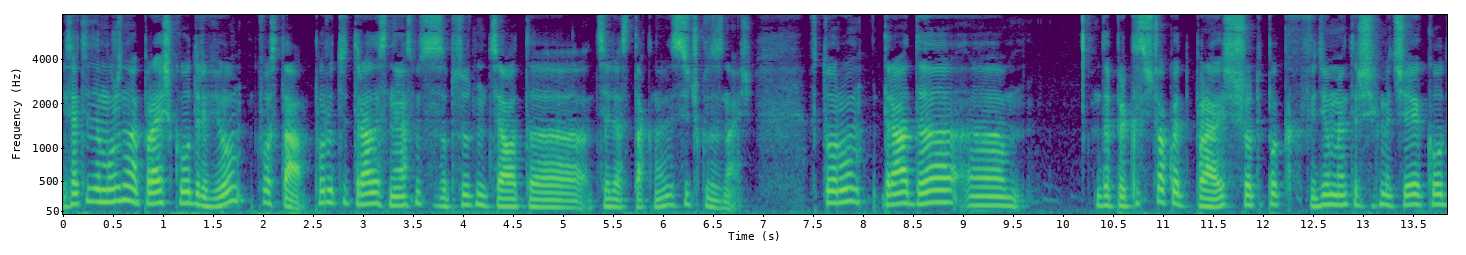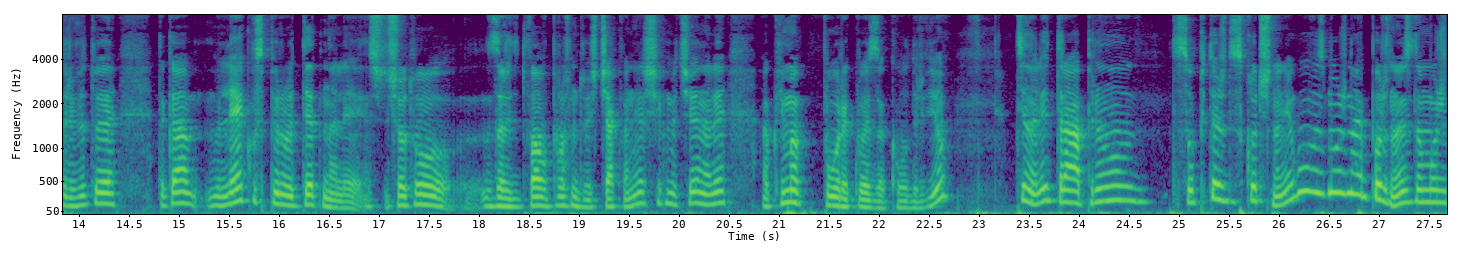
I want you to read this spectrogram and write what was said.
И сега ти да можеш да направиш код ревю, какво става? Първо ти трябва да си наясно с абсолютно цялата, целият стак, нали? всичко да знаеш. Второ, трябва да, а, да прекъснеш това, което правиш, защото пък в един момент решихме, че код ревюто е така леко с приоритет, нали? защото заради това въпросното изчакване решихме, че нали, ако има по реквест за код ревю, ти нали, трябва примерно да се опиташ да скочиш на него, възможно най-бързо, нали? за да може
